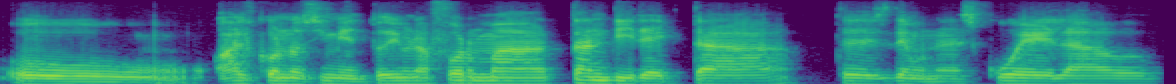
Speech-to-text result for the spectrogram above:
o, al conocimiento de una forma tan directa desde una escuela o,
